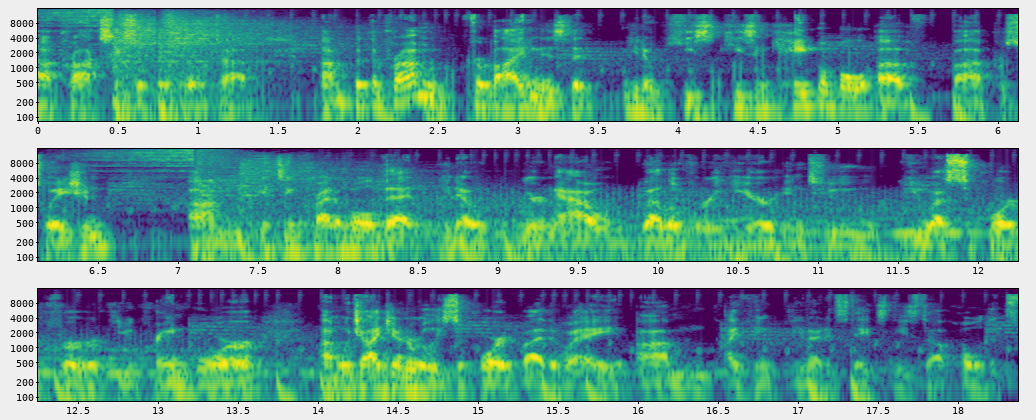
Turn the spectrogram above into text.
uh, proxies that they've built up. Um, but the problem for Biden is that you know he's he's incapable of uh, persuasion. Um, it's incredible that you know we're now well over a year into U.S. support for the Ukraine war, um, which I generally support. By the way, um, I think the United States needs to uphold its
